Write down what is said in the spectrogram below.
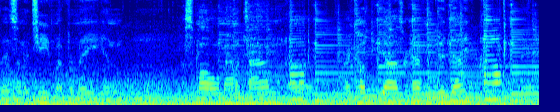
That's an achievement for me in a small amount of time. Uh, I hope you guys are having a good day.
